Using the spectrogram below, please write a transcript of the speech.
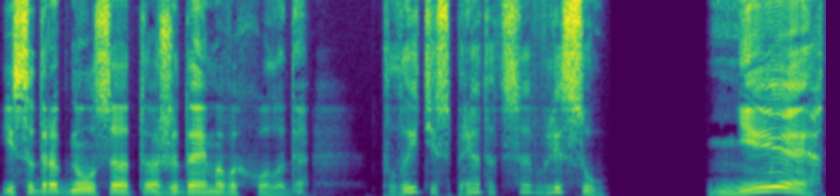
и содрогнулся от ожидаемого холода. «Плыть и спрятаться в лесу». «Нет!»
